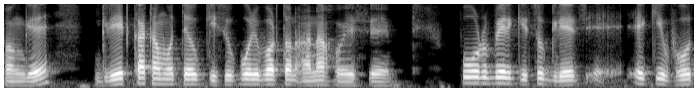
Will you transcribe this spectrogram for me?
সঙ্গে গ্রেড কাঠামোতেও কিছু পরিবর্তন আনা হয়েছে। পূর্বের কিছু গ্রেড একীভূত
